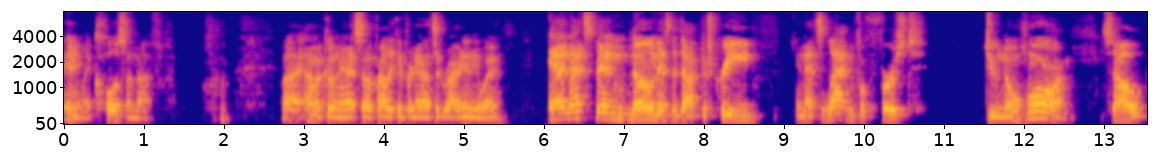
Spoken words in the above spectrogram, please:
anyway, close enough. well, I'm a coonass, so I probably could pronounce it right anyway. And that's been known as the Doctor's Creed, and that's Latin for first do no harm. So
